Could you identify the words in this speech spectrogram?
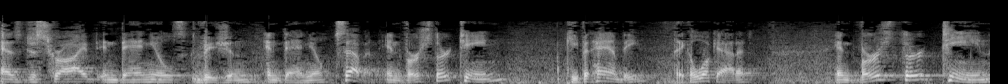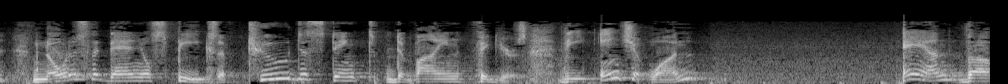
as described in Daniel's vision in Daniel 7. In verse 13, keep it handy, take a look at it. In verse 13, notice that Daniel speaks of two distinct divine figures. The ancient one and the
